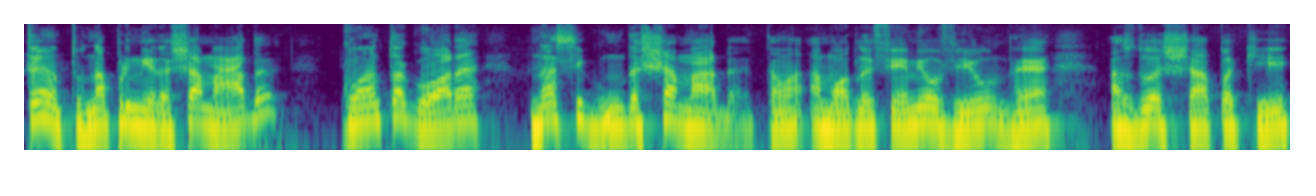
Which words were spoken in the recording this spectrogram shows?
tanto na primeira chamada quanto agora na segunda chamada. Então a, Módulo FM ouviu, né, as duas chapas aqui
